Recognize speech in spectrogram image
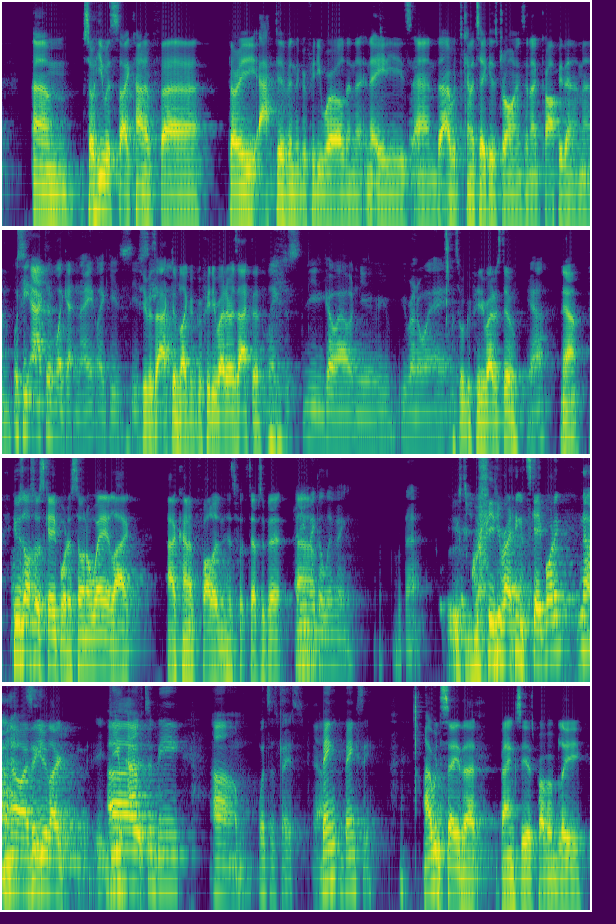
Um, so he was like kind of uh, very active in the graffiti world in the in the 80s, and I would kind of take his drawings and I'd copy them. And Was he active like at night? Like you, you he was active like a graffiti writer is active. Like just you go out and you you, you run away. and- That's what graffiti writers do. yeah. Yeah. He was also a skateboarder, so in a way, like I kind of followed in his footsteps a bit. How do you Um, make a living with that? graffiti writing and skateboarding? No, no. I think you're like Do you Uh, have to be um, what's his face? Bank, Banksy. I would say that Banksy has probably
